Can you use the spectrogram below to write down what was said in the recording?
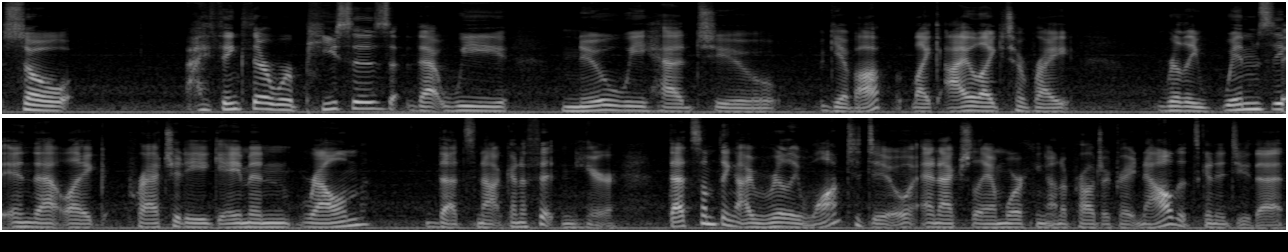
so I think there were pieces that we knew we had to give up. Like I like to write really whimsy in that like Pratchetty Gaiman realm. That's not going to fit in here. That's something I really want to do, and actually I'm working on a project right now that's going to do that.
